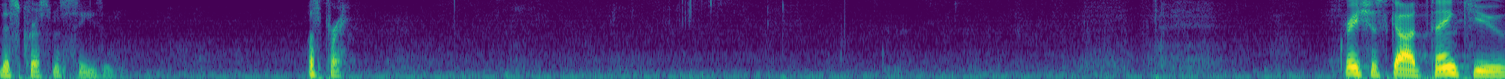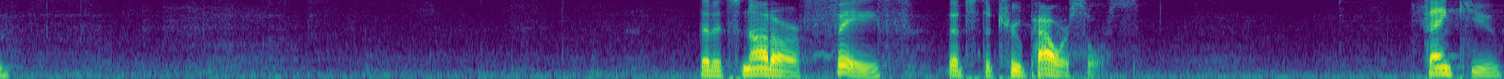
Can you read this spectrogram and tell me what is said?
this Christmas season. Let's pray. Gracious God, thank you that it's not our faith that's the true power source. Thank you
